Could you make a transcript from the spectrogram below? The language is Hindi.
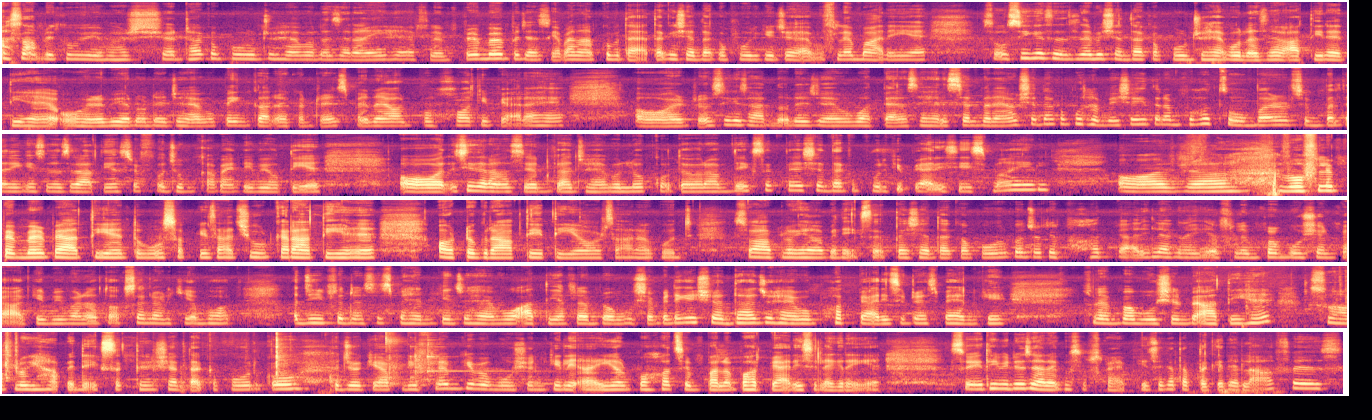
अस्सलाम वालेकुम व्यूवर्स, श्रद्धा कपूर जो है वो नज़र आई है फ़िल्म प्रीमियर पर, जैसे मैंने आपको बताया था कि श्रद्धा कपूर की जो है वो फ़िल्म आ रही है। सो उसी के सिलसिले में श्रद्धा कपूर जो है वो नज़र आती रहती हैं और अभी उन्होंने जो है वो पिंक कलर का ड्रेस पहना है और बहुत ही प्यारा है और उसी के साथ उन्होंने जो है वो बहुत प्यारा से हेयर स्टाइल बनाया और श्रद्धा कपूर हमेशा की तरह बहुत सोबर और सिंपल तरीके से नज़र आती है, सिर्फ़ वो झुमका पहनी हुई होती हैं और इसी तरह से उनका जो है वो लुक होता है और आप देख सकते हैं श्रद्धा कपूर की प्यारी सी स्माइल और वो फ़िल्म पेमर पे आती है तो वो सबके साथ शूट कराती हैं ऑटोग्राफ देती है और सारा कुछ। सो आप लोग यहाँ पे देख सकते हैं श्रद्धा कपूर को, जो कि बहुत प्यारी लग रही है फ़िल्म प्रमोशन पे आके भी, वरना तो अक्सर लड़कियाँ बहुत अजीब से ड्रेसेस पहन के जो है वो आती है फ़िल्म प्रमोशन पर लेकिन श्रद्धा जो है वो बहुत प्यारी सी ड्रेस पहन के फ़िल्म प्रमोशन में आती हैं। सो आप लोग यहाँ पे देख सकते हैं श्रद्धा कपूर को, जो कि अपनी फ़िल्म के प्रमोशन के लिए आई है और बहुत सिंपल और बहुत प्यारी सी लग रही है। सो ये थी वीडियो, चैनल को सब्सक्राइब कीजिएगा। तब तक के लिए हाफिज़।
